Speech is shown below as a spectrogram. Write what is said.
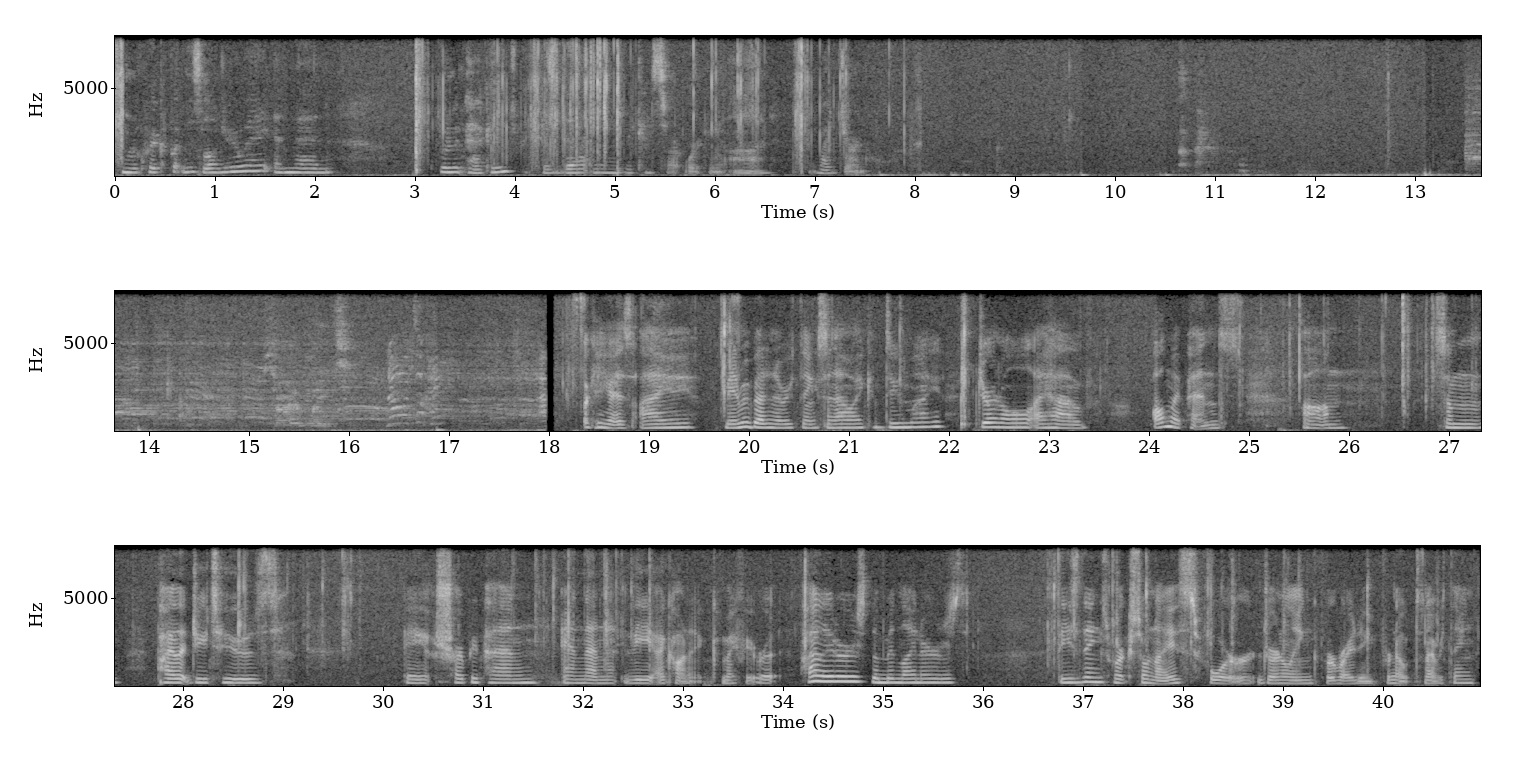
I'm gonna quick put this laundry away and then put in my package because that means we can start working on my journal. Sorry I'm late. No, it's okay. Okay guys, I made my bed and everything, so now I can do my journal. I have all my pens, um, some Pilot G2s, a Sharpie pen, and then the iconic, my favorite, highlighters, the Mildliners. These things work so nice for journaling, for writing, for notes and everything.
